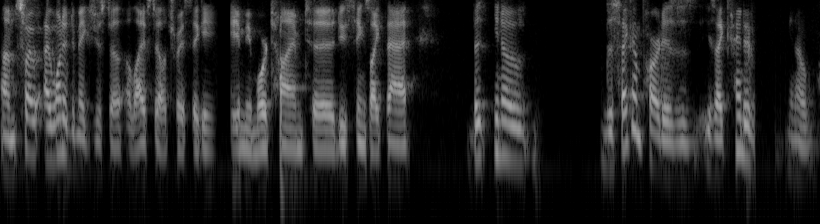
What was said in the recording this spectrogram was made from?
Um, so I, I, wanted to make just a, a lifestyle choice that gave, gave, me more time to do things like that. But you know, the second part is, is, is I kind of you know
